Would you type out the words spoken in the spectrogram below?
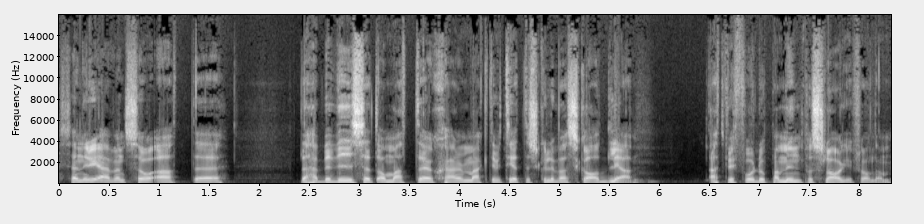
Sen är det även så att det här beviset om att eh, skärmaktiviteter skulle vara skadliga. Att vi får dopaminpåslag ifrån dem.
